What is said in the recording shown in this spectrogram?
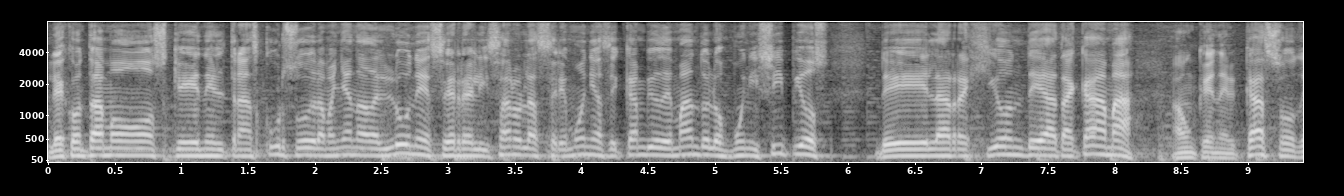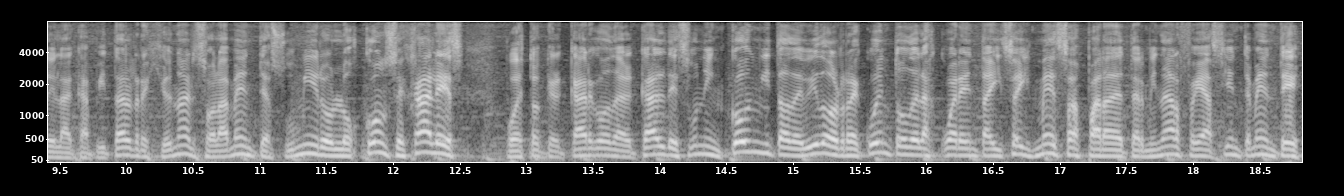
Les contamos que en el transcurso de la mañana del lunes se realizaron las ceremonias de cambio de mando en los municipios de la región de Atacama, aunque en el caso de la capital regional solamente asumieron los concejales, puesto que el cargo de alcalde es una incógnita debido al recuento de las 46 mesas para determinar fehacientemente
